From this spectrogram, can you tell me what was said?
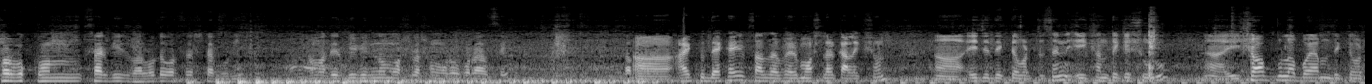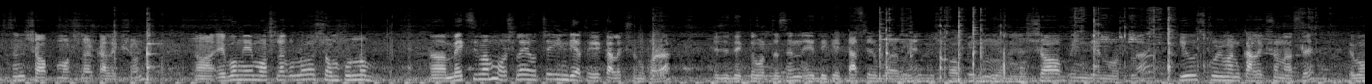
সর্বক্ষণ সার্ভিস ভালো দেওয়ার চেষ্টা করি। আমাদের বিভিন্ন মশলা সংগ্রহ করা আছে। আরেকটু দেখাই সালদার ভাইয়ের মশলার কালেকশন এই যে দেখতে পারতেছেন এইখান থেকে শুরু। এই সবগুলা বয়াম দেখতে পারতেছেন সব মশলার কালেকশন এবং এই মশলাগুলো সম্পূর্ণ ম্যাক্সিমাম মশলাই হচ্ছে ইন্ডিয়া থেকে কালেকশন করা। এই যে দেখতে পারতেছেন এদিকে কাচের বয়ামে। সব ইন্ডিয়ান মশলা। হিউজ পরিমাণ কালেকশন আছে। এবং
